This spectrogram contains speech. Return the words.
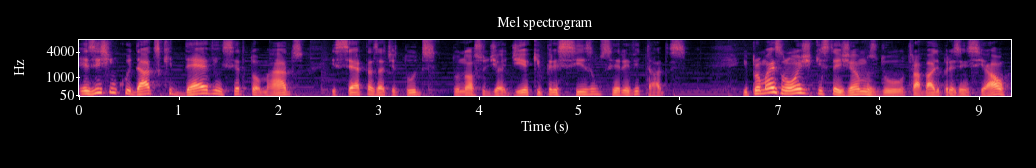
existem cuidados que devem ser tomados e certas atitudes do nosso dia a dia que precisam ser evitadas. E por mais longe que estejamos do trabalho presencial,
